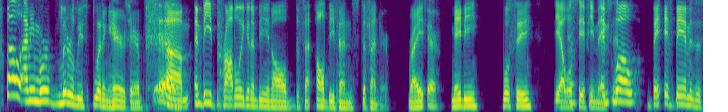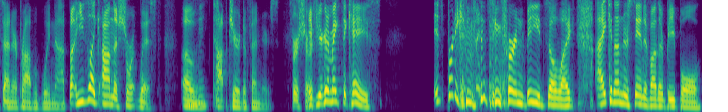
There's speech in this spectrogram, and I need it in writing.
well, I mean, we're literally splitting hairs here. Yeah, Um, Embiid probably going to be an all def- all defense defender, right? fair. Maybe we'll see. Yeah, we'll Yeah. see if he And- makes it. well, ba- if Bam is a center, probably not. But he's like on the short list of Mhm. top tier defenders. for sure. If you're going to make the case, it's pretty convincing for Embiid. So, like, I can understand if other people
